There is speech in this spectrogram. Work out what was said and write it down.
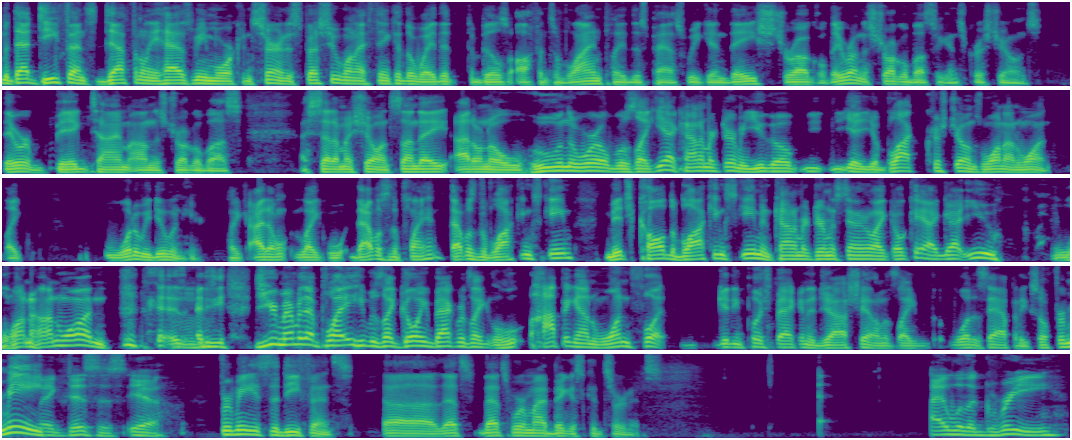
but that defense definitely has me more concerned, especially when I think of the way that the Bills' offensive line played this past weekend. They struggled. They were on the struggle bus against Chris Jones. They were big mm-hmm. time on the struggle bus. I said on my show on Sunday, I don't know who in the world was like, yeah, Connor McDermott, you go, yeah, you block Chris Jones one on one. Like, what are we doing here? Like, I don't like that was the plan. That was the blocking scheme. Mitch called the blocking scheme, and Connor McDermott standing there like, okay, I got you one on one. Do you remember that play? He was like going backwards, like hopping on one foot, getting pushed back into Josh Allen. It's like, what is happening? So for me, like this is yeah. For me, it's the defense. Uh, that's that's where my biggest concern is. I will agree.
